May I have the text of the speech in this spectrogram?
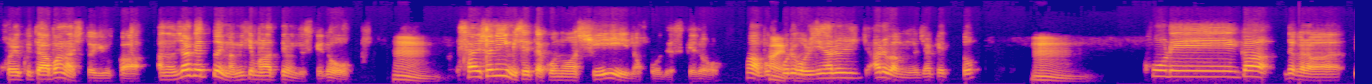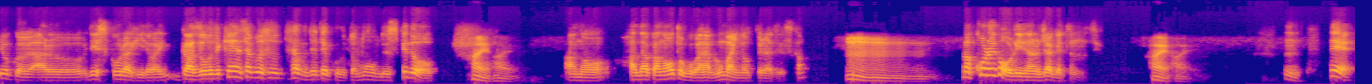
コレクター話というか、あの、ジャケット今見てもらってるんですけど、うん。最初に見せたこの CD の方ですけど、まあ僕はいこれオリジナルアルバムのジャケット、うん。これが、だからよくあるディスコグラフィーとか画像で検索すると多分出てくると思うんですけど、はいはい。あの、裸の男がなんか馬に乗ってるやつですか？うんうんうんうん。まあこれがオリジナルジャケットなんですよ。はいはい。で、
